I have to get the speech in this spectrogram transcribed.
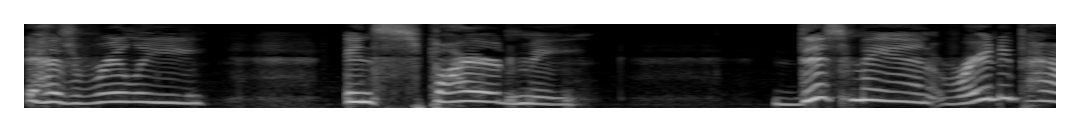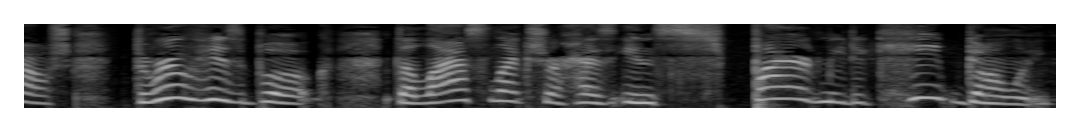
has really inspired me. This man, Randy Pausch, through his book, The Last Lecture, has inspired me to keep going,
